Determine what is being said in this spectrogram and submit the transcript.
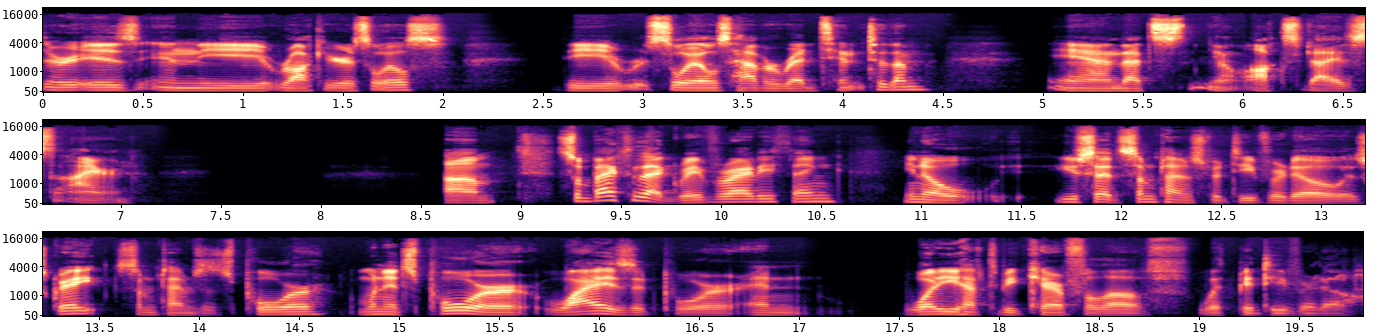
there is in the rockier soils. The soils have a red tint to them, and that's you know oxidized iron. Um, so back to that grape variety thing. You know, you said sometimes Petit Verdot is great, sometimes it's poor. When it's poor, why is it poor, and what do you have to be careful of with Petit Verdot?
